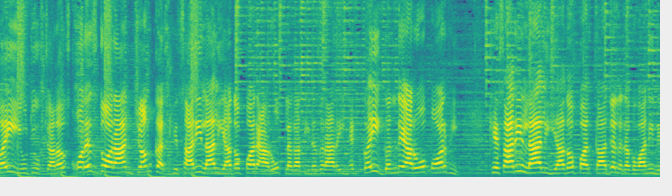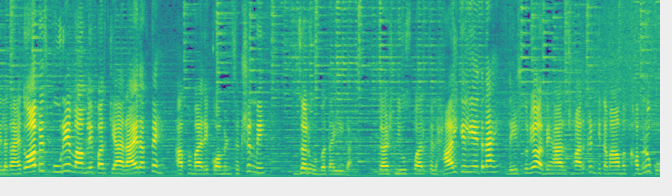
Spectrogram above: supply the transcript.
कई यूट्यूब चैनल्स को और इस दौरान जमकर खेसारी लाल यादव पर आरोप लगाती नज़र आ रही है। कई गंदे आरोप और भी। खेसारी लाल यादव पर काजल रघवानी ने लगाए तो आप इस पूरे मामले पर क्या राय रखते हैं? आप हमारे कमेंट सेक्शन में ज़रूर बताइएगा। दर्श न्यूज़ पर फ़िलहाल के लिए इतना ही। देश, दुनिया और बिहार, झारखंड की तमाम खबरों को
